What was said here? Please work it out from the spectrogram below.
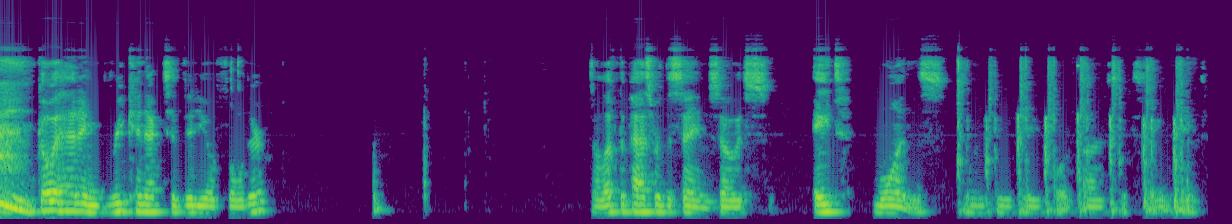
go ahead and reconnect to video folder. I left the password the same, so it's eight ones. One, two, three, four, five, six, seven, eight.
